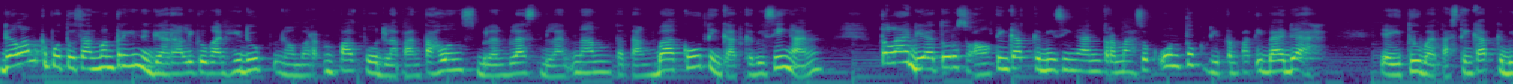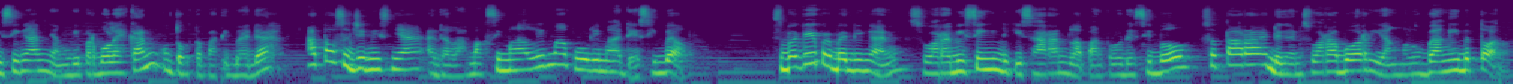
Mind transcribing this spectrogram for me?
Dalam keputusan Menteri Negara Lingkungan Hidup nomor 48 tahun 1996 tentang baku tingkat kebisingan, telah diatur soal tingkat kebisingan termasuk untuk di tempat ibadah, yaitu batas tingkat kebisingan yang diperbolehkan untuk tempat ibadah atau sejenisnya adalah maksimal 55 desibel. Sebagai perbandingan, suara bising di kisaran 80 desibel setara dengan suara bor yang melubangi beton.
